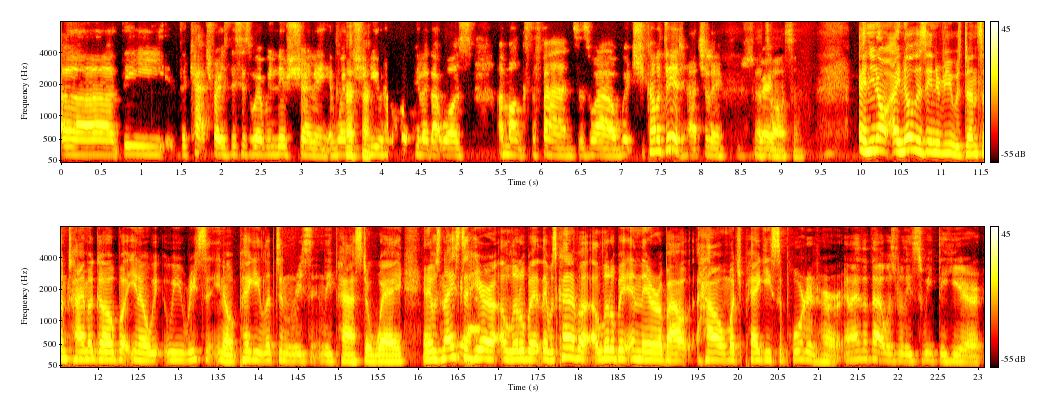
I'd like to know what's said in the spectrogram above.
uh, the the catchphrase "This is where we live, Shelley," and whether she knew how popular that was amongst the fans as well, which she kind of did actually. That's great. awesome. And you know, I know this interview was done some time ago, but you know, we we recent, you know, Peggy Lipton recently passed away, and it was nice to hear a little bit. There was kind of a, a little bit in there about how much Peggy supported her, and I thought that was really sweet to hear.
